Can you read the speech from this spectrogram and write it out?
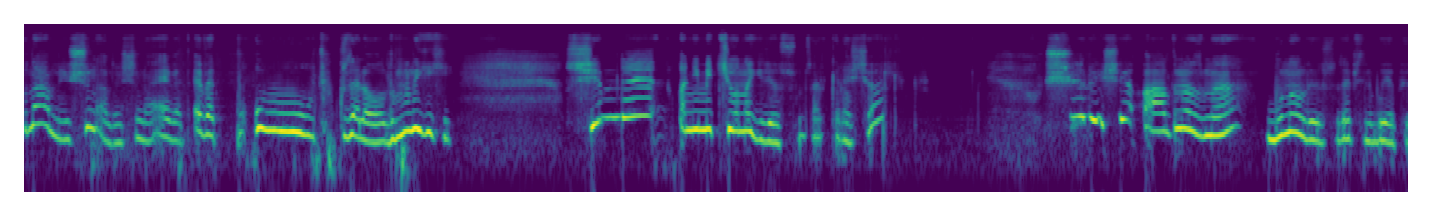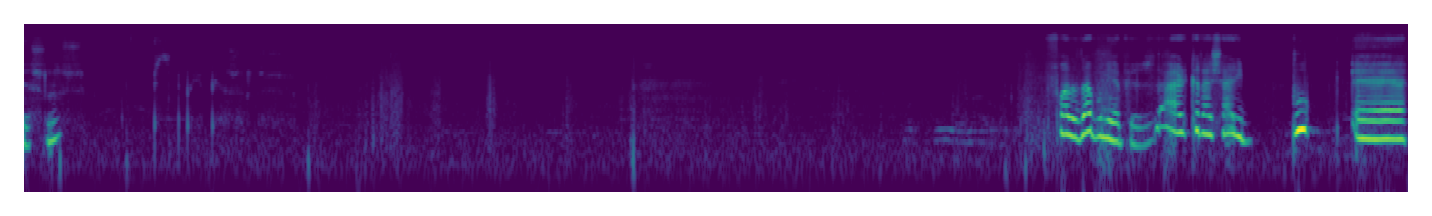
Bunu almıyor. Şunu alın şunu. Evet. Evet. Oo, çok güzel oldum. Şimdi animasyona giriyorsunuz arkadaşlar. Şu işi aldınız mı? Bunu alıyorsunuz. Hepsini bu yapıyorsunuz. Hepsini bu yapıyorsunuz. Fazla da bunu yapıyoruz. Arkadaşlar bu eee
